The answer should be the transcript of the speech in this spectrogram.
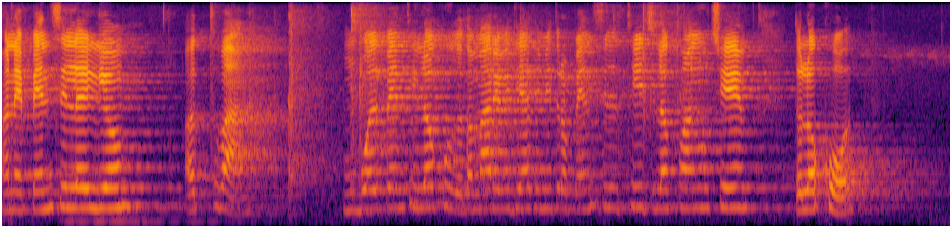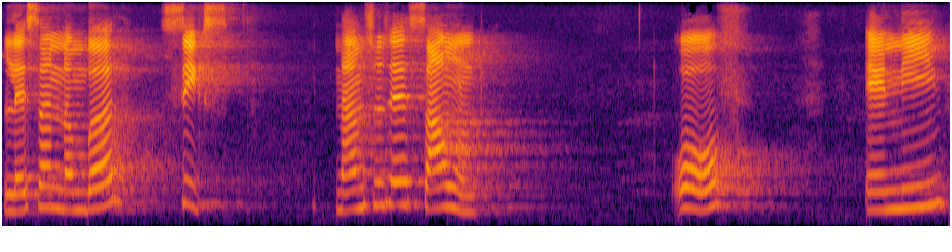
અને પેન્સિલ લઈ લ્યો. અથવા હું બોલ પેનથી લખું, તો તમારે વિદ્યાર્થી મિત્રો પેન્સિલથી જ લખવાનું છે. તો લખો. લેસન નંબર સિક્સ નામ શું છે sound of animals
